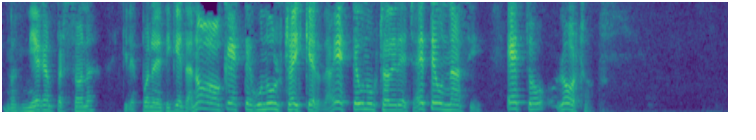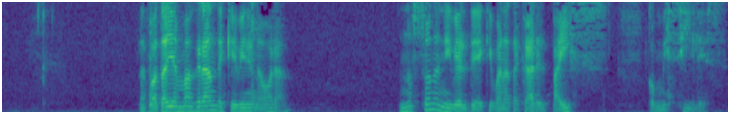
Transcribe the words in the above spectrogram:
nos niegan personas y les ponen etiqueta. No, que este es un ultra izquierda, este es un ultra derecha, este es un nazi, esto, lo otro. Las batallas más grandes que vienen ahora no son a nivel de que van a atacar el país con misiles.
